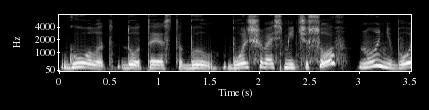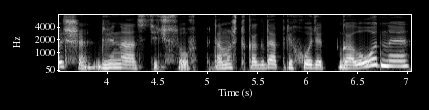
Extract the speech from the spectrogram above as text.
голод до теста был больше 8 часов, но не больше 12 часов. Потому что когда приходит голодная,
